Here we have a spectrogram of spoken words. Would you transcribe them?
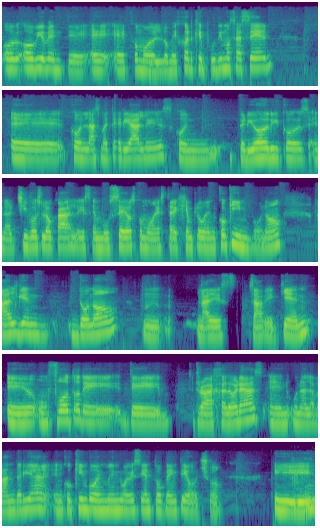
obviamente, eh, es como lo mejor que pudimos hacer eh, con las materiales, con periódicos, en archivos locales, en museos como este ejemplo en Coquimbo, ¿no? Alguien donó, mm, nadie sabe quién, eh, un foto de, de, trabajadoras en una lavandería en Coquimbo en 1928. Y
